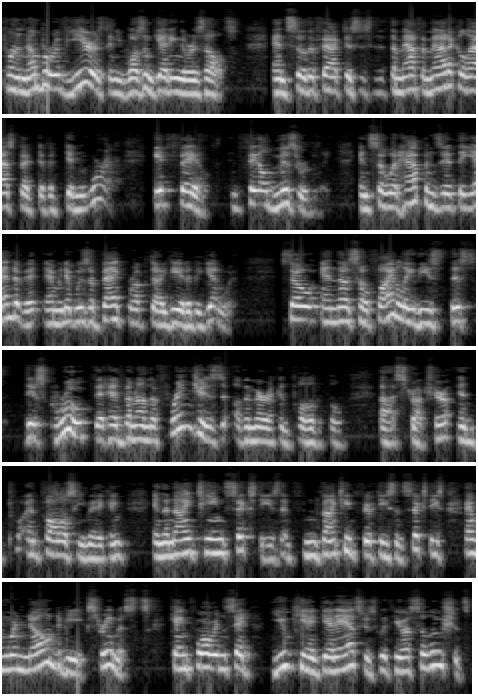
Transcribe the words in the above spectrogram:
for a number of years and he wasn't getting the results. And so the fact is, is that the mathematical aspect of it didn't work. It failed and failed miserably. And so what happens at the end of it, I mean, it was a bankrupt idea to begin with. So, and so finally these, this, this group that had been on the fringes of American political uh, structure and, and policy making in the 1960s and 1950s and 60s and were known to be extremists came forward and said, you can't get answers with your solutions.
